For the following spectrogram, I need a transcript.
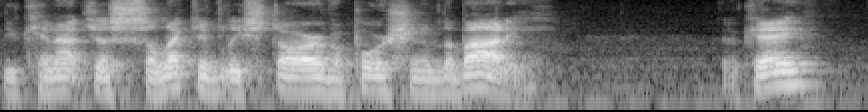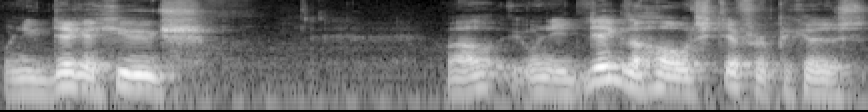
you cannot just selectively starve a portion of the body. Okay? When you dig a huge, well, when you dig the hole, it's different because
